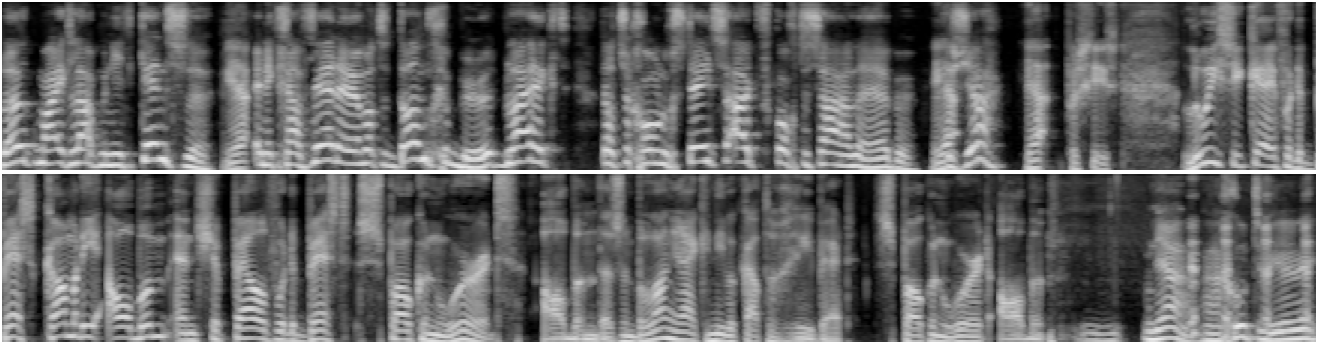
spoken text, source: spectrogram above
leuk, maar ik laat me niet cancelen. Ja. En ik ga verder. En wat er dan gebeurt, blijkt dat ze gewoon nog steeds uitverkochte zalen hebben. Dus ja, Ja, precies. Louis C.K. voor de Best Comedy Album en Chappelle voor de Best Spoken Word Album. Dat is een belangrijke nieuwe categorie, Bert. Spoken Word Album. ja maar goed. Hebben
